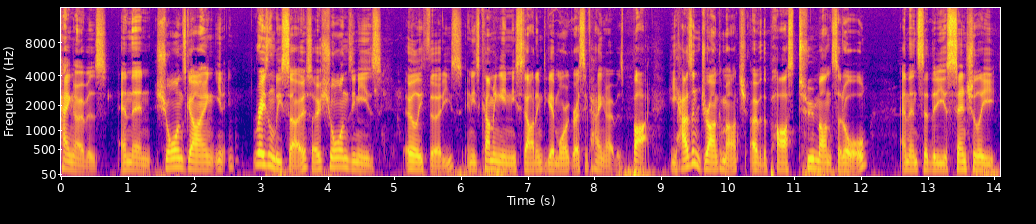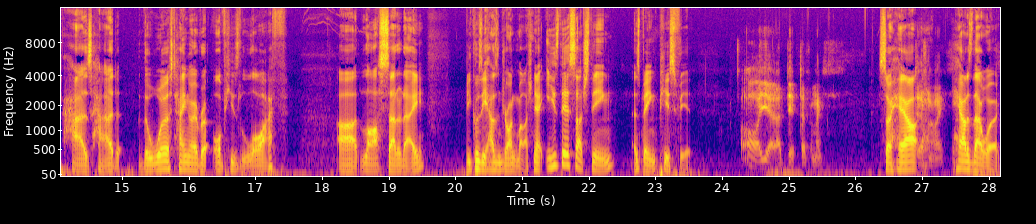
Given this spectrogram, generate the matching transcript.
hangovers, and then Sean's going, you know, reasonably so. So Sean's in his early 30s, and he's coming in. He's starting to get more aggressive hangovers, but he hasn't drunk much over the past two months at all. And then said that he essentially has had the worst hangover of his life uh, last Saturday because he hasn't drunk much. Now, is there such thing as being piss fit? Oh yeah, de- definitely. So how Definitely. how does that work?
